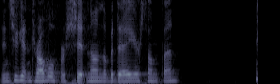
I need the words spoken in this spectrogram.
Didn't you get in trouble for shitting on the bidet or something?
